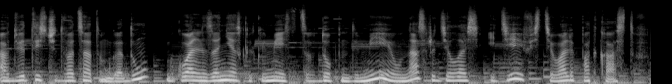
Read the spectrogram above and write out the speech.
А в 2020 году, буквально за несколько месяцев до пандемии, у нас родилась идея фестиваля подкастов –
